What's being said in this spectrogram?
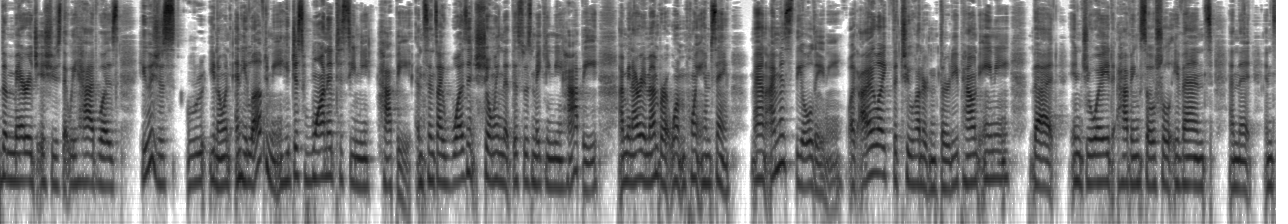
the marriage issues that we had was he was just, you know, and, and, he loved me. He just wanted to see me happy. And since I wasn't showing that this was making me happy, I mean, I remember at one point him saying, man, I miss the old Amy. Like I like the 230 pound Amy that enjoyed having social events and that, and,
